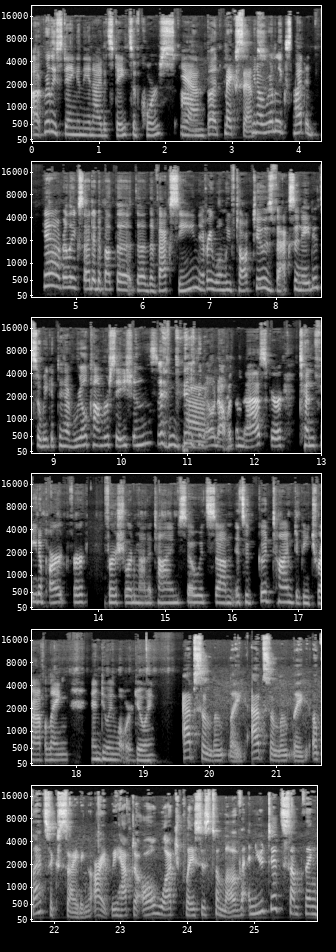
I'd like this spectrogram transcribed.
uh, really staying in the United States, of course. Yeah, um, but makes sense. You know, really excited. Yeah, really excited about the, the the vaccine. Everyone we've talked to is vaccinated, so we get to have real conversations, and you know, not with a mask or ten feet apart for for a short amount of time. So it's um it's a good time to be traveling and doing what we're doing. Absolutely. Absolutely. Oh, that's exciting. All right. We have to all watch Places to Love. And you did something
